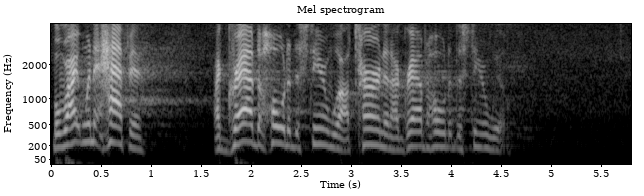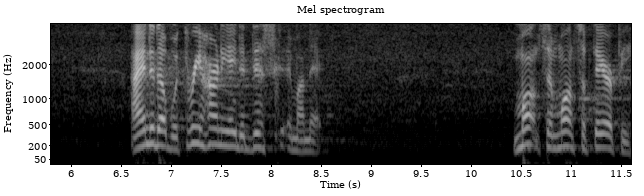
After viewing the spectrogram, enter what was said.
But right when it happened, I grabbed a hold of the steering wheel. I turned and I grabbed hold of the steering wheel. I ended up with three herniated discs in my neck. Months and months of therapy,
